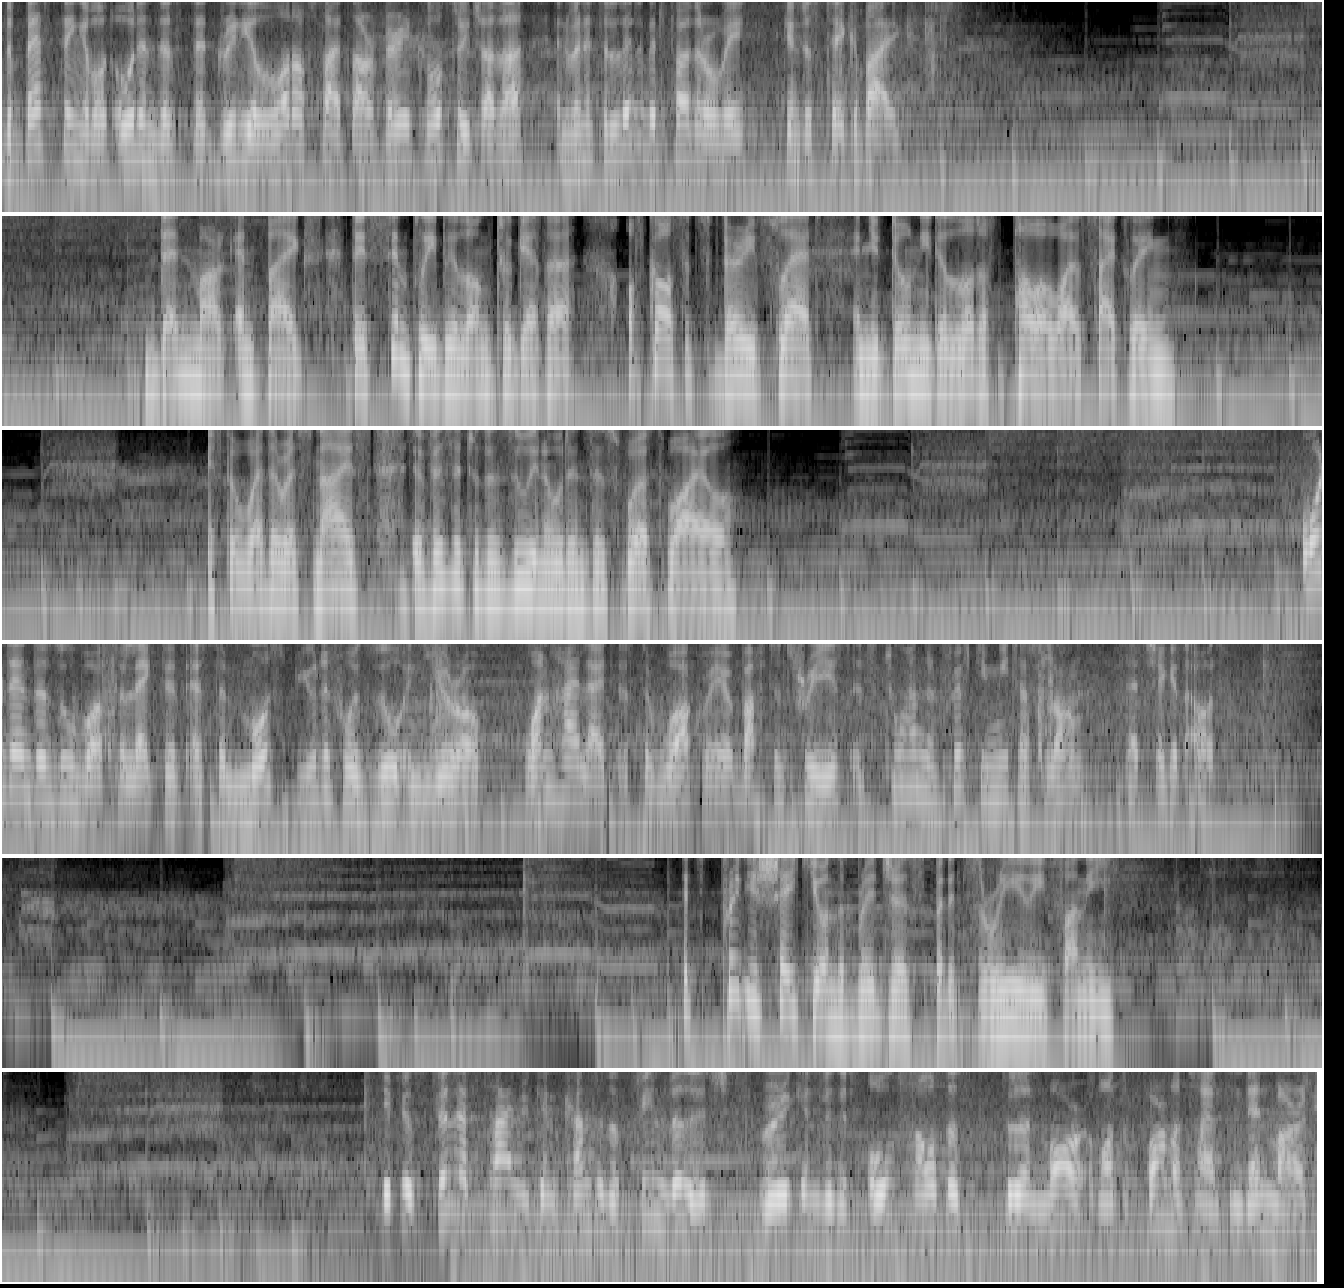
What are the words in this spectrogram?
The best thing about Odense is that really a lot of sites are very close to each other and when it's a little bit further away, you can just take a bike. Denmark and bikes, they simply belong together. Of course it's very flat and you don't need a lot of power while cycling. If the weather is nice, a visit to the zoo in Odense is worthwhile. Odense Zoo was selected as the most beautiful zoo in Europe. One highlight is the walkway above the trees. It's 250 meters long. Let's check it out. It's pretty shaky on the bridges, but it's really funny. If you still have time, you can come to the Finn village, where you can visit old houses to learn more about the former times in Denmark.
